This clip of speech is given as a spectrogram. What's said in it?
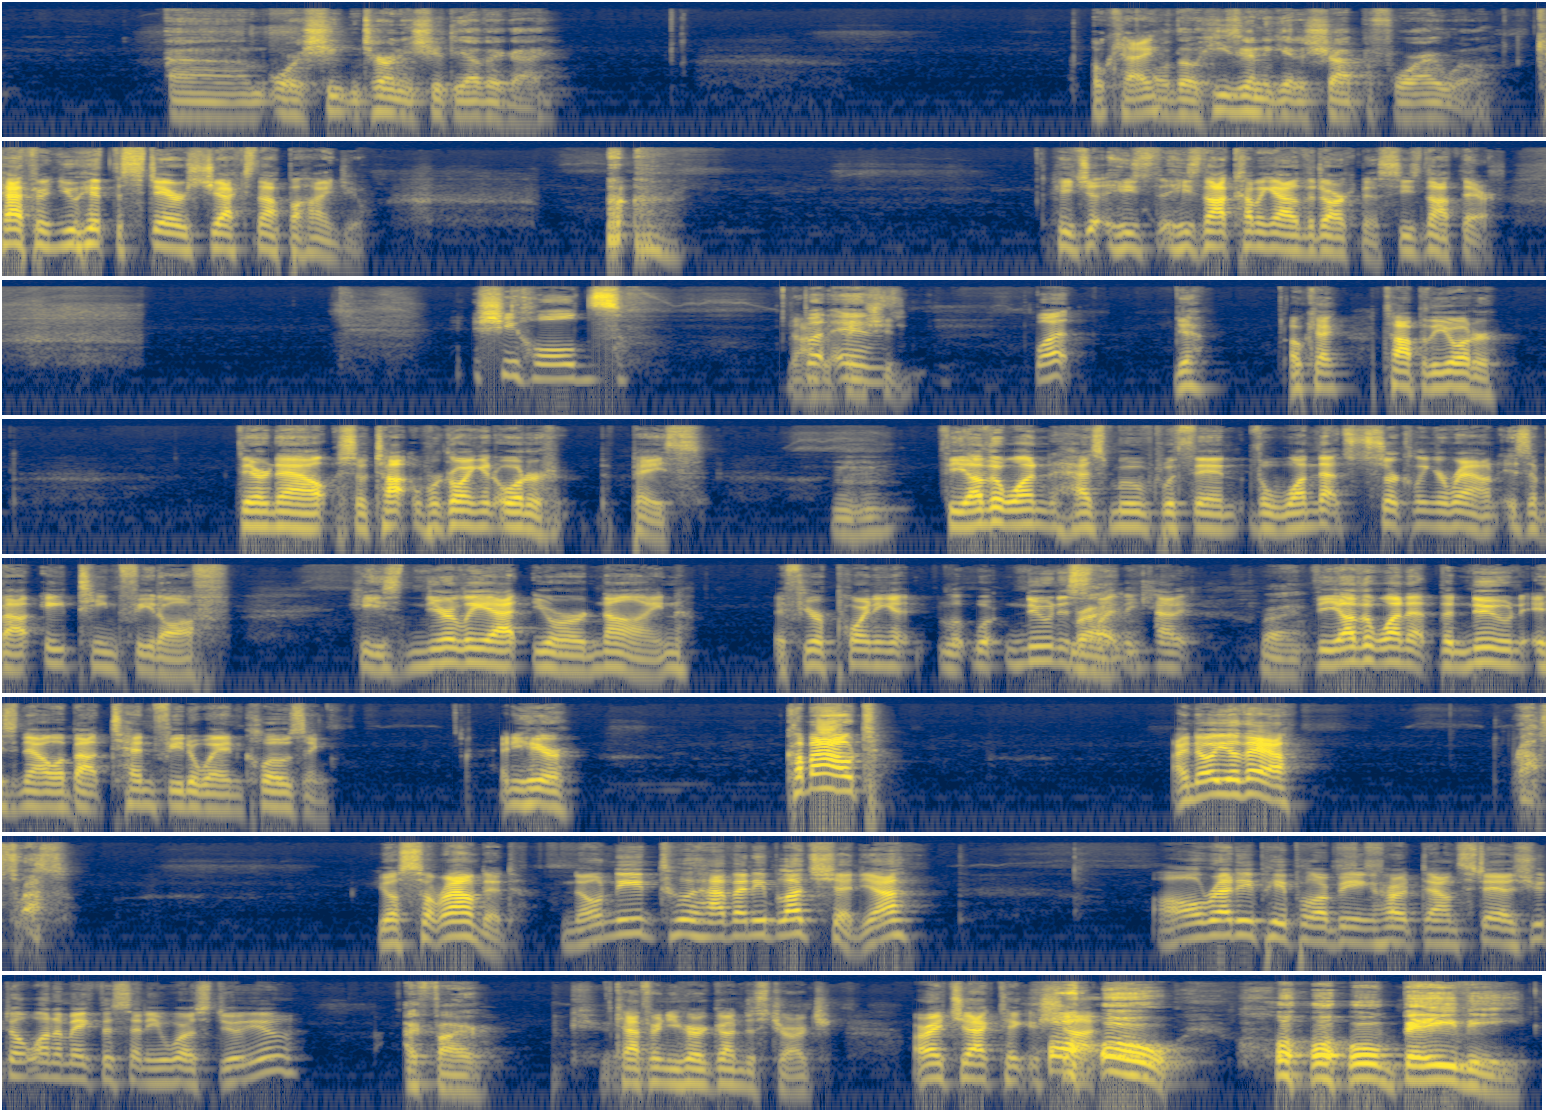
um, or shoot and turn and shoot the other guy. Okay. Although he's going to get a shot before I will. Catherine, you hit the stairs. Jack's not behind you. he ju- he's he's not coming out of the darkness. He's not there. She holds. No, but is she- what? Yeah. Okay. Top of the order. They're now so top. We're going in order pace. hmm The other one has moved within. The one that's circling around is about 18 feet off. He's nearly at your nine. If you're pointing at noon is Right. slightly counted. Right. The other one at the noon is now about 10 feet away and closing. And you hear, Come out! I know you're there. Rouse, rouse. You're surrounded. No need to have any bloodshed, yeah? Already people are being hurt downstairs. You don't want to make this any worse, do you? I fire. Okay. Catherine, you hear a gun discharge. All right, Jack, take a shot. Oh, oh, oh, oh, baby.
